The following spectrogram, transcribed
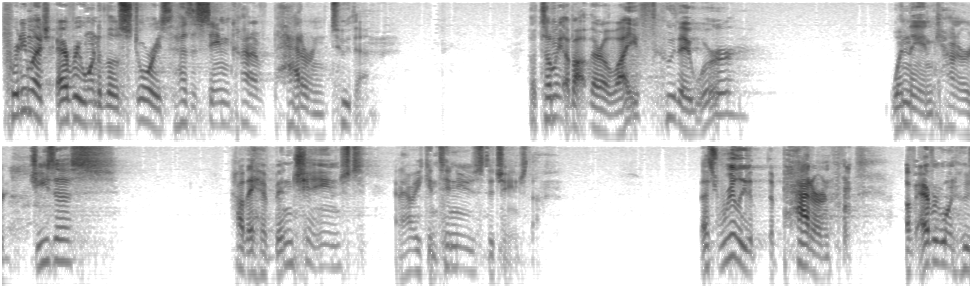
Pretty much every one of those stories has the same kind of pattern to them. They'll tell me about their life, who they were, when they encountered Jesus, how they have been changed, and how he continues to change them. That's really the pattern of everyone who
